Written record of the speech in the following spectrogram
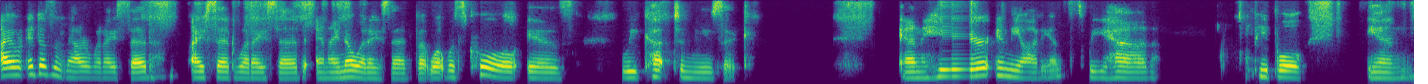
I it doesn't matter what I said. I said what I said and I know what I said, but what was cool is we cut to music. And here in the audience we had people in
